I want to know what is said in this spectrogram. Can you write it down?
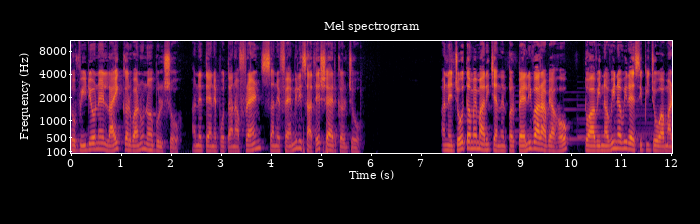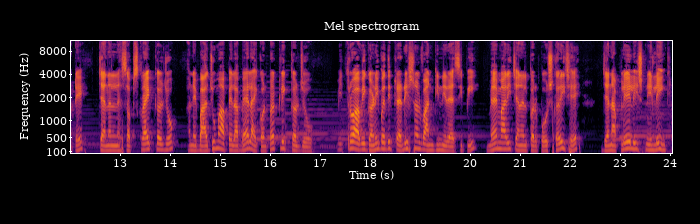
તો વિડીયોને લાઈક કરવાનું ન ભૂલશો અને તેને પોતાના ફ્રેન્ડ્સ અને ફેમિલી સાથે શેર કરજો. અને જો તમે મારી ચેનલ પર પહેલી વાર આવ્યા હો તો આવી નવી નવી રેસીપી જોવા માટે ચેનલને સબસ્ક્રાઈબ કરજો અને બાજુમાં આપેલા બેલ આઇકોન પર ક્લિક કરજો મિત્રો આવી ઘણી બધી ટ્રેડિશનલ વાનગીની રેસીપી મેં મારી ચેનલ પર પોસ્ટ કરી છે જેના પ્લેલિસ્ટની લિંક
